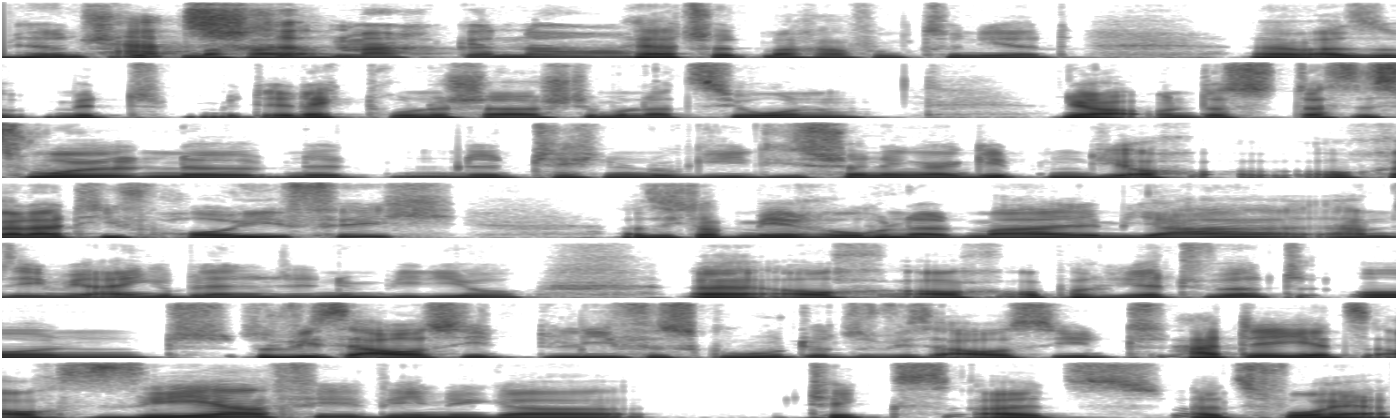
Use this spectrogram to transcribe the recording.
Hirnschrittmacher, Herzschrittmacher, genau. Herzschrittmacher funktioniert. Äh, also mit, mit elektronischer Stimulation. Ja, und das, das ist wohl eine, eine, eine Technologie, die es schon länger gibt und die auch, auch relativ häufig, also ich glaube mehrere hundert Mal im Jahr haben sie irgendwie eingeblendet in dem Video, äh, auch, auch operiert wird. Und so wie es aussieht, lief es gut und so wie es aussieht, hat er jetzt auch sehr viel weniger Ticks als, als vorher.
